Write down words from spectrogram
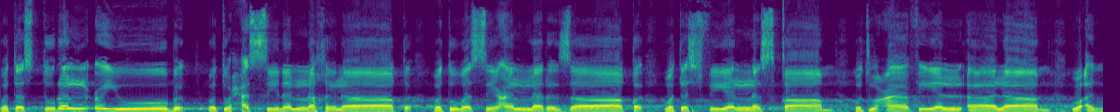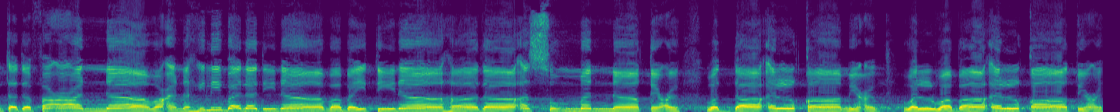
وتستر العيوب وتحسن الأخلاق وتوسع الأرزاق وتشفي الأسقام وتعافي الآلام وأن تدفع عنا وعن أهل بلدنا وبيتنا هذا السم الناقع والداء القامع والوباء القاطع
